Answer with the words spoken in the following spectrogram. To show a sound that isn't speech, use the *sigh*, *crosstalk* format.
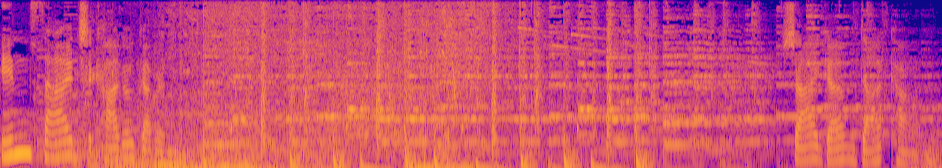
Inside Chicago Government. ChiGov.com.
